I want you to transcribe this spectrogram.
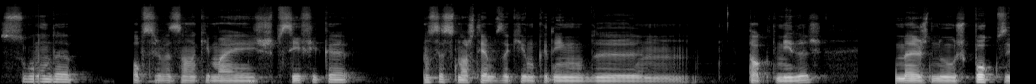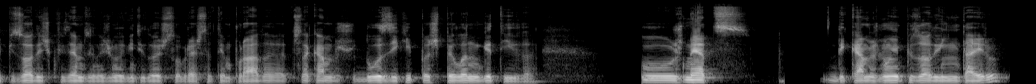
Segunda observação aqui mais específica, não sei se nós temos aqui um bocadinho de hum, toque de Midas, mas nos poucos episódios que fizemos em 2022 sobre esta temporada, destacámos duas equipas pela negativa. Os Nets dedicámos-lhe um episódio inteiro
